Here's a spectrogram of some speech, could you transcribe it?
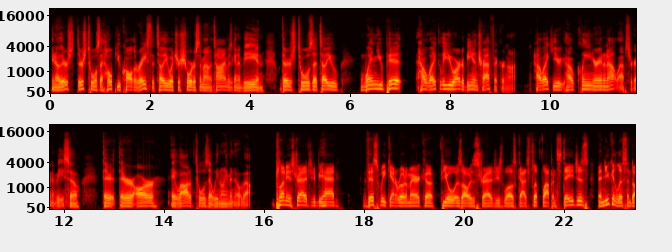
you know there's there's tools that help you call the race that tell you what your shortest amount of time is going to be and there's tools that tell you when you pit how likely you are to be in traffic or not how like you how clean your in and out laps are going to be so there there are a lot of tools that we don't even know about plenty of strategy to be had. This weekend at Road America. Fuel is always a strategy as well as guys flip flopping stages. And you can listen to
